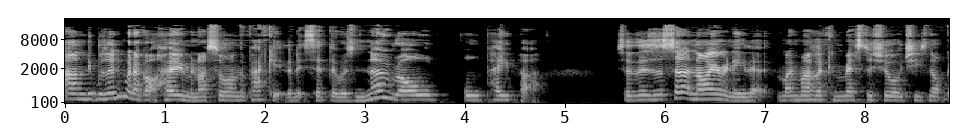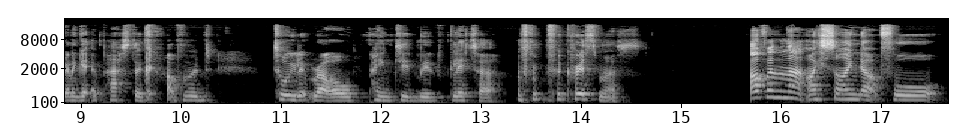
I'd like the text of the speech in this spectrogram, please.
And it was only when I got home and I saw on the packet that it said there was no roll, all paper. So there's a certain irony that my mother can rest assured she's not going to get a pasta covered toilet roll painted with glitter for Christmas. Other than that, I signed up for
